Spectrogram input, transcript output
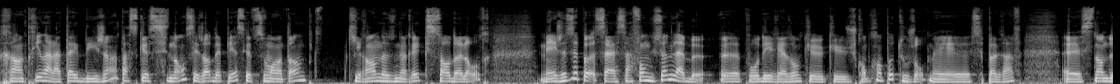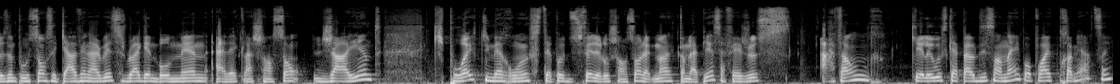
rentrer dans la tête des gens parce que sinon c'est genre de pièces que tu vas entendre qui rentre dans une oreille qui sort de l'autre. Mais je sais pas ça, ça fonctionne là-bas euh, pour des raisons que, je comprends pas toujours mais c'est pas grave. Euh, sinon en deuxième position c'est Calvin Harris Rag and Bone Man avec la chanson Giant qui pourrait être numéro un si c'était pas du fait de l'autre chanson honnêtement. Comme la pièce ça fait juste attendre que Lewis Capaldi s'en aille pour pouvoir être première, tu sais.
